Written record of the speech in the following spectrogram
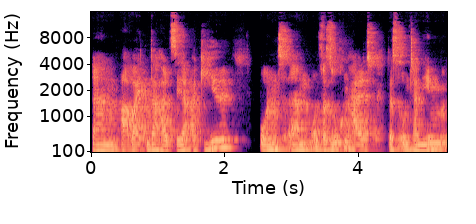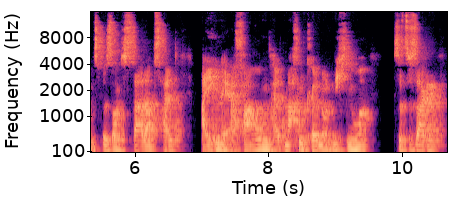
ähm, arbeiten da halt sehr agil und, ähm, und versuchen halt das Unternehmen, insbesondere Startups, halt eigene Erfahrungen halt machen können und nicht nur sozusagen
